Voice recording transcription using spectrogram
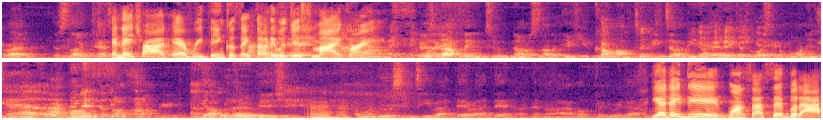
I would have- All right. It's like testing. And they tried everything because they thought it was just migraines. There's nothing to no. It's not. If you come up to me, tell me your headache is worse in the mornings it's been for a Yeah, I think it's month. because hungry. You got blurred vision. Mm-hmm. I'm gonna do a CT right there, right there, and then I'm gonna figure it out. Yeah, they did once I said, but I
